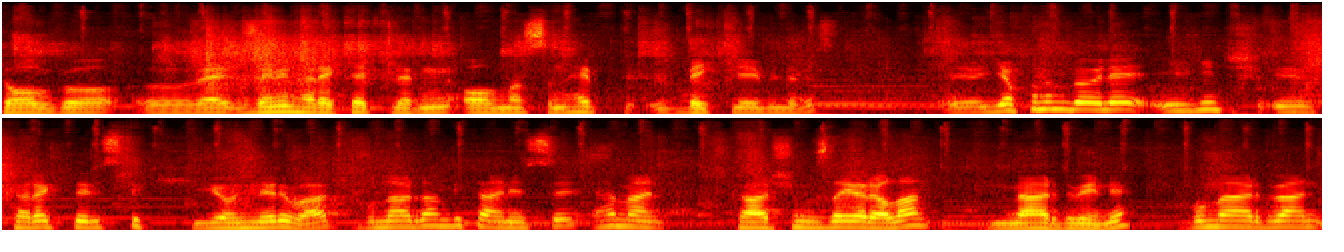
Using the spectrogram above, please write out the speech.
dolgu e, ve zemin hareketlerinin olmasını hep bekleyebiliriz. E, Yapının böyle ilginç e, karakteristik yönleri var. Bunlardan bir tanesi hemen karşımızda yer alan merdiveni. Bu merdiven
